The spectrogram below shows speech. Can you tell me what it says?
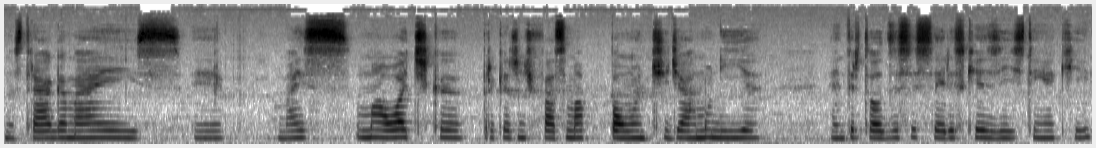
nos traga mais, é, mais uma ótica para que a gente faça uma ponte de harmonia entre todos esses seres que existem aqui,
